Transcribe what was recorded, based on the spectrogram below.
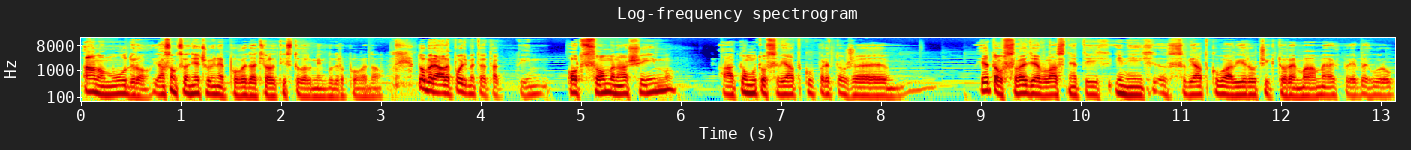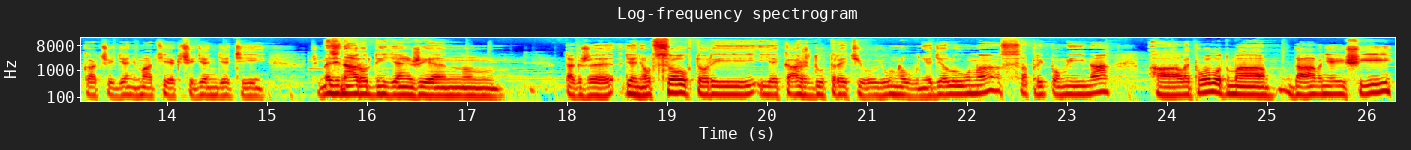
Áno, múdro. Ja som chcel niečo iné povedať, ale ty si to veľmi múdro povedal. Dobre, ale poďme teda tým otcom našim a tomuto sviatku, pretože je to v slede vlastne tých iných sviatkov a výročí, ktoré máme aj v priebehu roka, či Deň matiek, či Deň detí, či Medzinárodný deň žien. Takže Deň otcov, ktorý je každú tretiu júnovú nedelu u nás, sa pripomína, ale pôvod má dávnejší.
